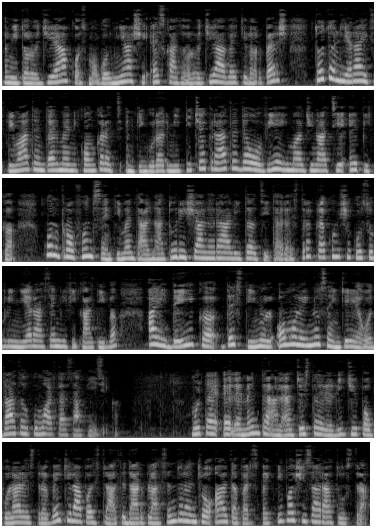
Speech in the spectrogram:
În mitologia, cosmogonia și escatologia vechilor perși, totul era exprimat în termeni concreți, în figurări mitice create de o vie imaginație epică, cu un profund sentiment al naturii și al realității terestre, precum și cu sublinierea semnificativă a ideii că destinul omului nu se încheie odată cu moartea sa fizică. Multe elemente ale acestei religii populare străvechi l-a păstrat, dar plasându-le într-o altă perspectivă și Zaratustra.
